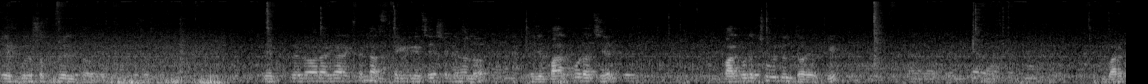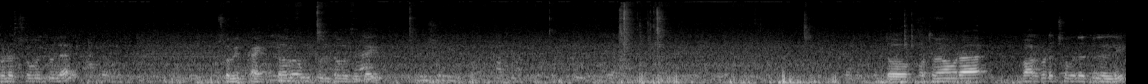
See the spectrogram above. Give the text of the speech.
টেপগুলো সব খুলে দিতে হবে। খুলে দেওয়ার আগে আরেকটা কাজ থেকে গেছে, সেটা হলো এই যে বারকোড আছে বারকোডের ছবি তুলতে হবে আর কি। বারকোডের ছবি তুলে ছবি কাটতে হবে এবং তুলতে হবে দুটাই। তো প্রথমে আমরা বারকোডের ছবিটা তুলে নিই।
